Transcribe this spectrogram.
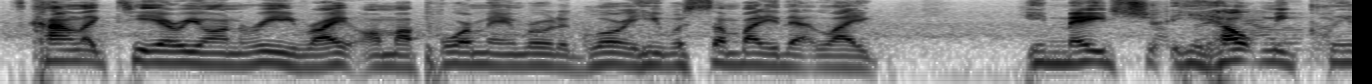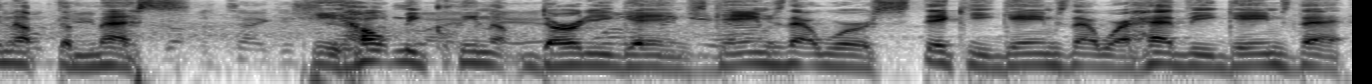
it's kind of like Thierry Henry, right? On my poor man road to glory. He was somebody that like he made sure he helped me clean up the mess. He helped me clean up dirty games, games that were sticky, games that were heavy, games that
